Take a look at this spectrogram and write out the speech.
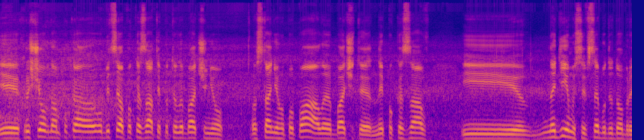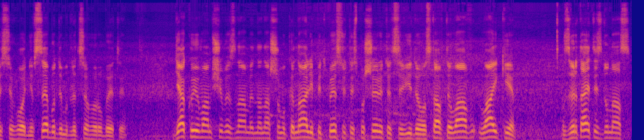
І Хрущов нам пока обіцяв показати по телебаченню останнього попа, але бачите, не показав. І надіємося, все буде добре сьогодні. Все будемо для цього робити. Дякую вам, що ви з нами на нашому каналі. Підписуйтесь, поширюйте це відео, ставте лайки, звертайтесь до нас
